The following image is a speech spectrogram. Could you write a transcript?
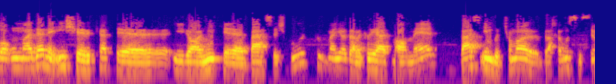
با اومدن این شرکت ایرانی که بحثش بود تو من یادم توی از عامل بس این بود. چون ما اون سیستم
